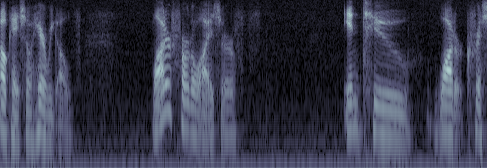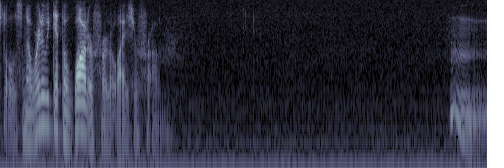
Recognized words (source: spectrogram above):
Okay, so here we go. Water fertilizer into water crystals. Now, where do we get the water fertilizer from? Hmm.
